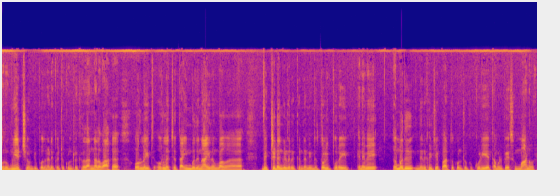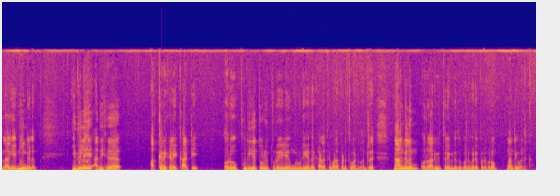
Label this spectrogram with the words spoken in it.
ஒரு முயற்சி ஒன்று இப்போது நடைபெற்றுக் கொண்டிருக்கிறது. அன்னளவாக ஒரு லட்ச ஒரு லட்சத்து ஐம்பதினாயிரம் வெற்றிடங்கள் இருக்கின்றன இந்த தொழில்துறையில். எனவே எமது இந்த நிகழ்ச்சியை பார்த்து கொண்டிருக்கக்கூடிய தமிழ் பேசும் மாணவர்களாகிய நீங்களும் இதிலே அதிக அக்கறைகளை காட்டி ஒரு புதிய தொழில்துறையிலே உங்களுடைய எதிர்காலத்தை வளப்படுத்த வேண்டும் என்று நாங்களும் ஒரு அறிவித்தலை விடுத்து கொண்டு விடைபெறுகிறோம். நன்றி வணக்கம்.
